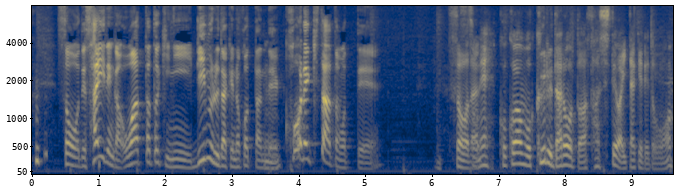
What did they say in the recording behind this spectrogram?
そう。でサイレンが終わった時にリムルだけ残ったんで、うん。これ来たと思ってそうだね。ここはもう来るだろうとは察してはいたけれども。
